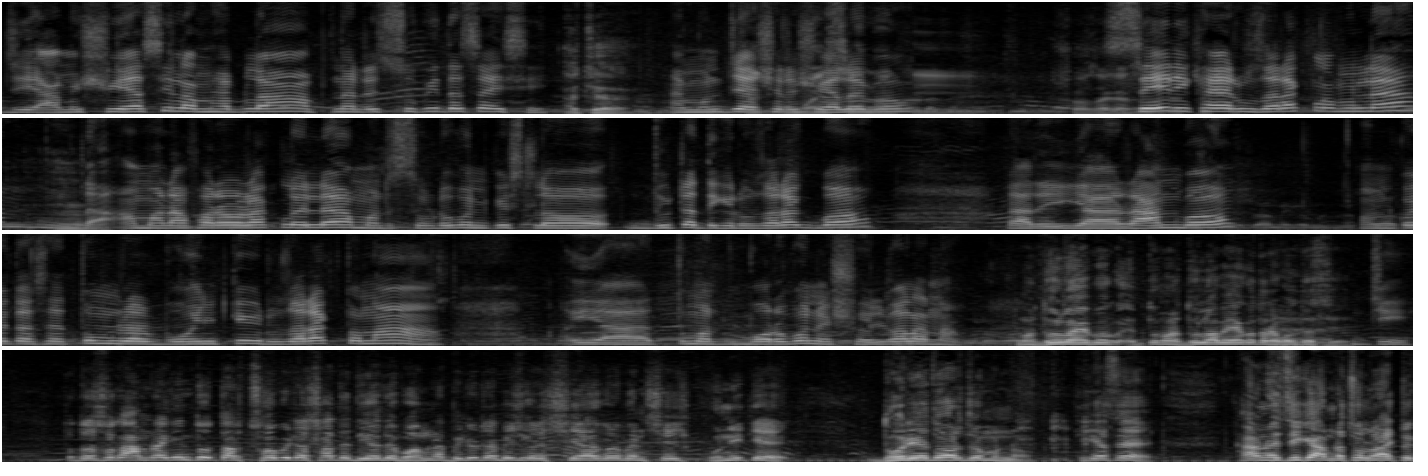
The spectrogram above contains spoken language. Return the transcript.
জি আমি শুয়েছিলাম ভাবলাম আপনার সুবিধা চাইছি। আচ্ছা। এমন যে আসলে শুয়ে লইব। সেই রেখায় রোজা রাখলাম হলে আমার আফারাও রাখ লইলে আমার ছোট বোন কইছিল দুইটার দিকে রোজা রাখব আর ইয়া রানবো। আমি কইতাছে তোমরা বোন কেউ রোজা রাখতো না ইয়া তোমার বড় বোনের শৈল বালা না। তোমার দুলাভাই ব- তোমার দুলাভাই এই কথা বলতেছে? জি। তো দর্শক, আমরা কিন্তু তার ছবিটার সাথে দিয়ে দেবো। আমরা ভিডিওটা বেশি করে শেয়ার করবেন সেই খুনিকে ধরিয়ে দেওয়ার জন্য, ঠিক আছে? কারণ হচ্ছে কি, আমরা চলুন একটু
